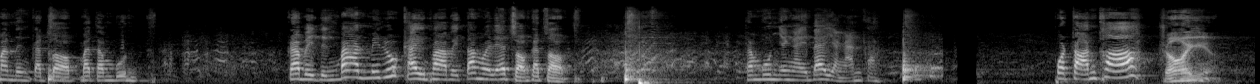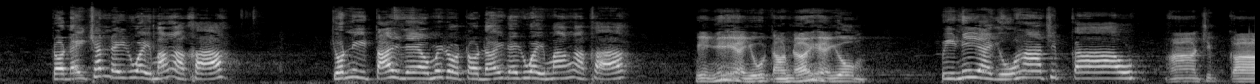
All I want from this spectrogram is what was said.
มาหนึ่งกระสอบมาทำบุญก็ไปถึงบ้านไม่รู้ใครพาไปตั้งไว้แล้วสองกระสอบทำบุญยังไงได้อย่างนั้นค่ะ พอฐานคะใช่ตอนไหนฉันได้รวยมั้งอะคะจนนี่ตายแล้วไม่รู้ตอนไหนได้รวยมั้งอะคะปีนี้อายุตอนไหนอะโยม ปีนี้อายุห้าสิบเก้าห้าสิบเก้า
